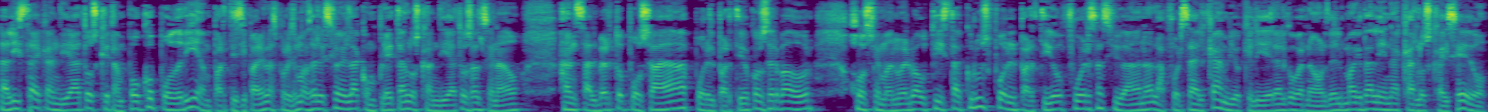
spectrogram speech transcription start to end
La lista de candidatos que tampoco podrían participar en las próximas elecciones la completan los candidatos al Senado Hans Alberto Posada por el Partido Conservador, José Manuel Bautista Cruz por el Partido Fuerza Ciudadana, la Fuerza del Cambio que lidera el gobernador del Magdalena Magdalena Carlos Caicedo,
